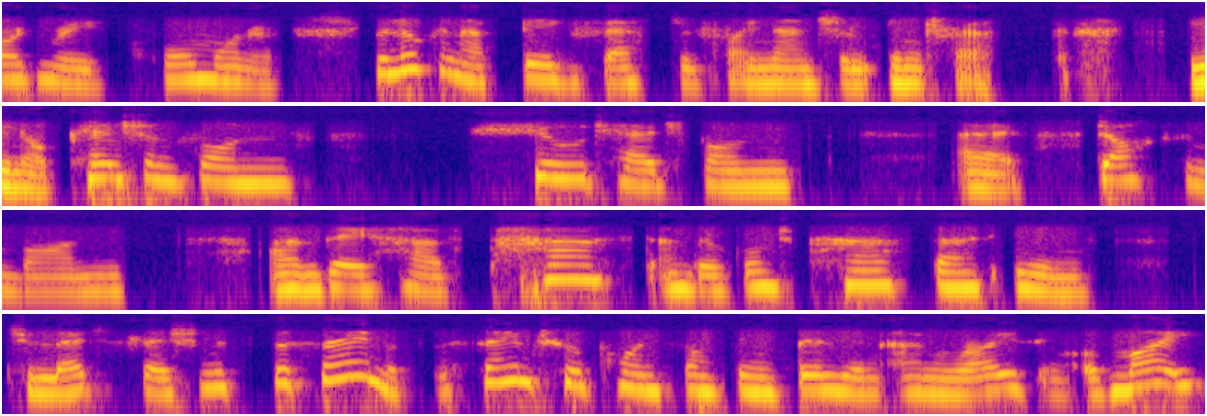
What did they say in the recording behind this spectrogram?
ordinary homeowner? You're looking at big vested financial interests, you know, pension funds, huge hedge funds, uh, stocks and bonds, and they have passed and they're going to pass that in to legislation. It's the same. It's the same two point something billion and rising of my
